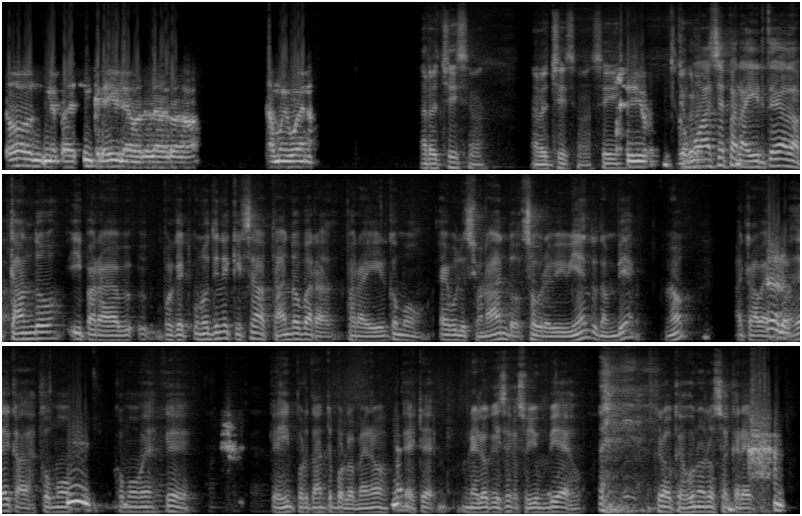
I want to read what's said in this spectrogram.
todo me parece increíble la verdad. Está muy bueno. Arrechísimo. Arrechísimo, sí. Sí, ¿Cómo haces para irte adaptando y para, porque uno tiene que irse adaptando para, para ir como evolucionando, sobreviviendo también, ¿no? A través de las décadas, ¿cómo, Sí. cómo ves que, que es importante, por lo menos, este, Nelo que dice que soy un viejo, creo que es uno de los secretos.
